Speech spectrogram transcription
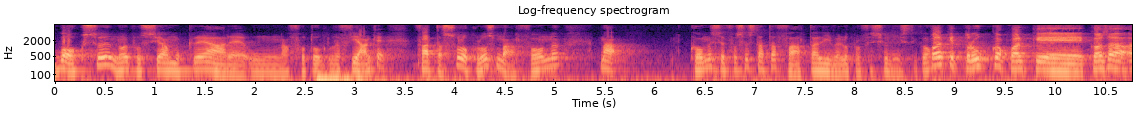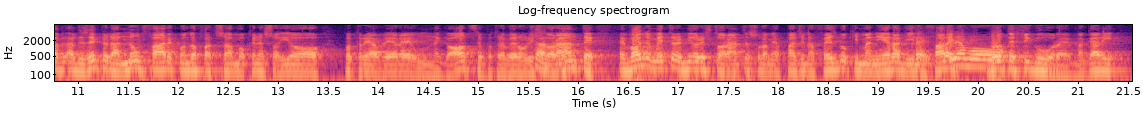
box noi possiamo creare una fotografia anche fatta solo con lo smartphone ma come se fosse stata fatta a livello professionistico. Qualche trucco, qualche cosa ad esempio da non fare quando facciamo, che ne so, io potrei avere un negozio, potrei avere un Certo. ristorante e voglio mettere il mio ristorante sulla mia pagina Facebook in maniera di Ok, non fare parliamo- brutte figure, magari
